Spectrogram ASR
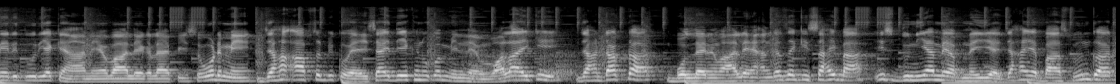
मेरी दूरिया के आने वाले अगला एपिसोड में, जहाँ आप सभी को ऐसा ही देखने को मिलने वाला है कि, जहाँ डॉक्टर बोल देने वाले हैं अंगद से कि साहिबा, इस दुनिया में अब नहीं है, जहाँ यह बात सुनकर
